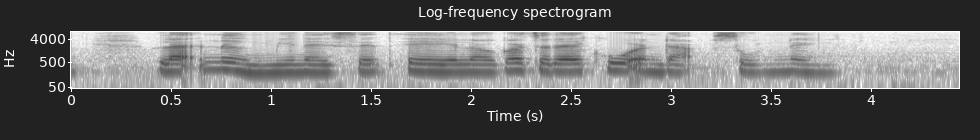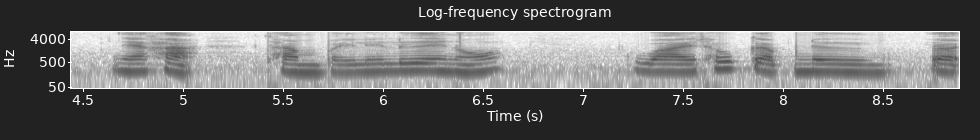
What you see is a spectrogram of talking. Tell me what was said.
1 และ 1 มีในเซต A เราก็จะได้คู่อันดับ 0 1 เนี่ยค่ะทำไปเรื่อย ๆ เนาะ y เท่ากับ1เอ่อ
